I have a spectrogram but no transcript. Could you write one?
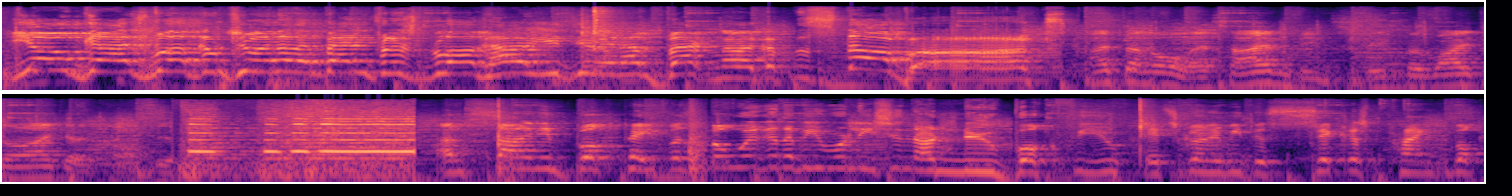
Yo guys, welcome to another Ben this vlog. How are you doing? I'm back now. I got the Starbucks. I've done all this. I haven't been to sleep, but why don't I get a coffee? I'm signing book papers, but we're gonna be releasing our new book for you. It's gonna be the sickest prank book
